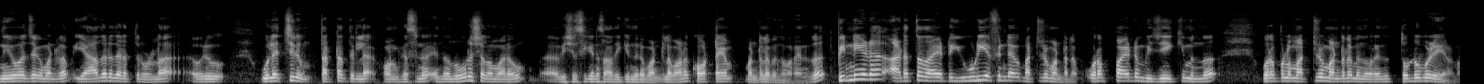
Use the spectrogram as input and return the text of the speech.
നിയോജക മണ്ഡലം യാതൊരു തരത്തിലുള്ള ഒരു ഉലച്ചിലും തട്ടത്തില്ല കോൺഗ്രസിന് എന്ന് നൂറ് ശതമാനവും വിശ്വസിക്കാൻ സാധിക്കുന്ന ഒരു മണ്ഡലമാണ് കോട്ടയം മണ്ഡലം എന്ന് പറയുന്നത്. പിന്നീട് അടുത്തതായിട്ട് യു ഡി എഫിന്റെ മറ്റൊരു മണ്ഡലം ഉറപ്പായിട്ടും വിജയിക്കുമെന്ന് ഉറപ്പുള്ള മറ്റൊരു മണ്ഡലം എന്ന് പറയുന്നത് തൊടുപുഴയാണ്.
